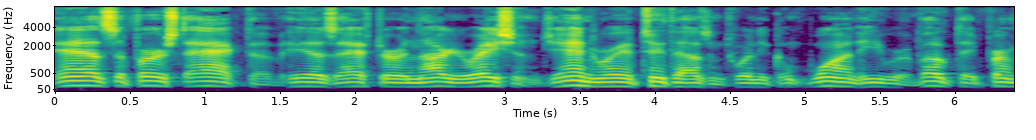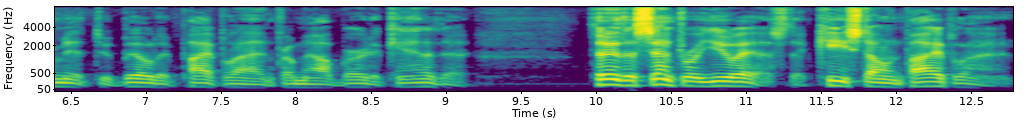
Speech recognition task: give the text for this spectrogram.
as the first act of his after inauguration, January of 2021, he revoked a permit to build a pipeline from Alberta, Canada, to the central U.S., the Keystone Pipeline.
